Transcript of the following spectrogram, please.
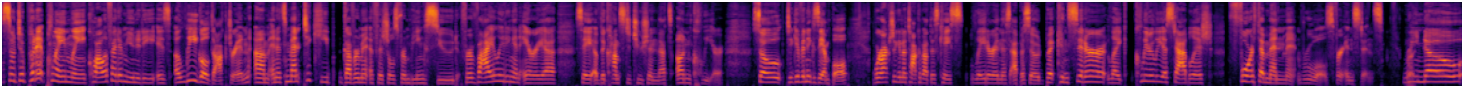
So, to put it plainly, qualified immunity is a legal doctrine, um, and it's meant to keep government officials from being sued for violating an area, say, of the Constitution that's unclear. So, to give an example, we're actually going to talk about this case later in this episode, but consider like clearly established Fourth Amendment rules, for instance. Right. We know,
